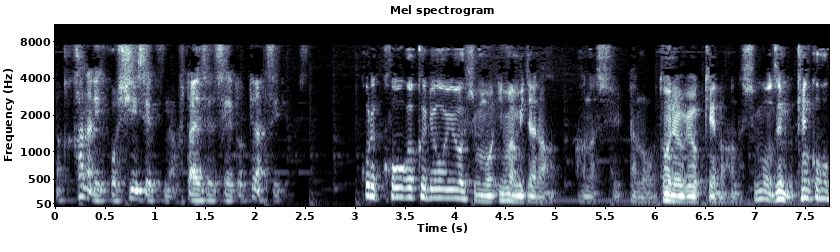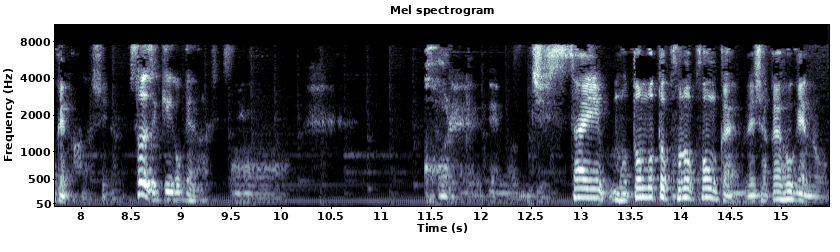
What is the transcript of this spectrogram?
なんかかなりこう親切な付帯する制度っていうのはついてます。これ、高額療養費も今みたいな話、あの、糖尿病系の話も全部健康保険の話なんですそうです、健康保険の話ですね。これ、でも実際、もともとこの今回のね、社会保険の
